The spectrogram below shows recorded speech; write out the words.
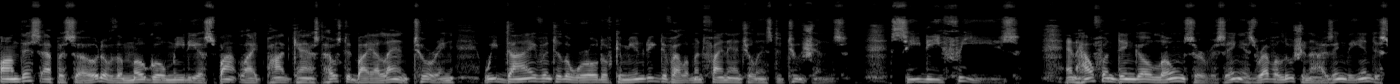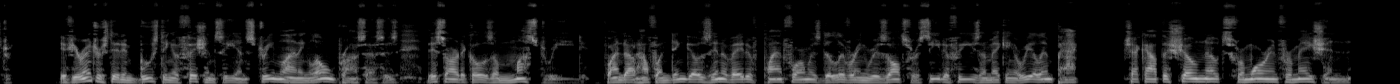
On this episode of the Mogul Media Spotlight podcast hosted by Alan Turing, we dive into the world of community development financial institutions, CDFIs, and how Fundingo loan servicing is revolutionizing the industry. If you're interested in boosting efficiency and streamlining loan processes, this article is a must read. Find out how Fundingo's innovative platform is delivering results for CDFIs and making a real impact. Check out the show notes for more information.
